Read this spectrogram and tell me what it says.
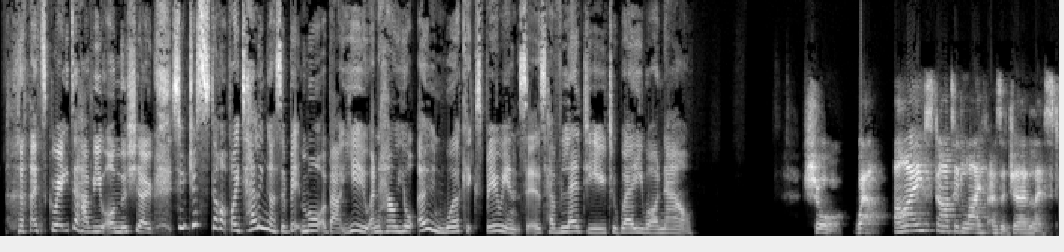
it's great to have you on the show. So, just start by telling us a bit more about you and how your own work experiences have led you to where you are now. Sure. Well, I started life as a journalist.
